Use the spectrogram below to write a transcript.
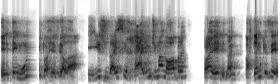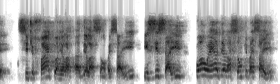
Ele tem muito a revelar, e isso dá esse raio de manobra para ele. Né? Nós temos que ver se de fato a delação vai sair e, se sair, qual é a delação que vai sair.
